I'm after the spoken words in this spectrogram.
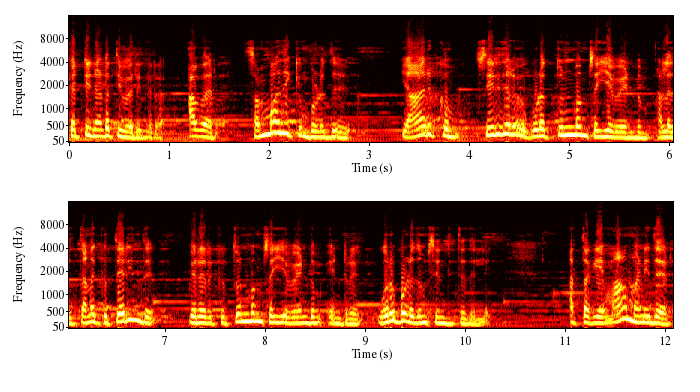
கட்டி நடத்தி வருகிறார். அவர் சம்பாதிக்கும் பொழுது யாருக்கும் சிறிதளவு கூட துன்பம் செய்ய வேண்டும் அல்லது தனக்கு தெரிந்து பிறருக்கு துன்பம் செய்ய வேண்டும் என்று ஒரு பொழுதும் சிந்தித்ததில்லை. அத்தகைய மா மனிதர்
